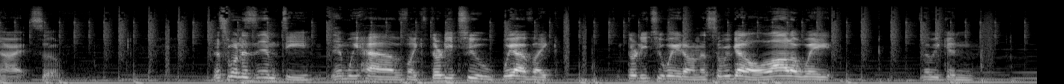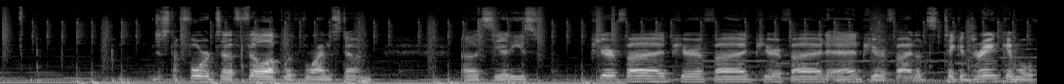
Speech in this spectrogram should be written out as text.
Alright, so... This one is empty, and we have like 32, we have like 32 weight on us, so we've got a lot of weight that we can just afford to fill up with limestone. Uh, let's see, are these purified, purified, purified, and purified? Let's take a drink and we'll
